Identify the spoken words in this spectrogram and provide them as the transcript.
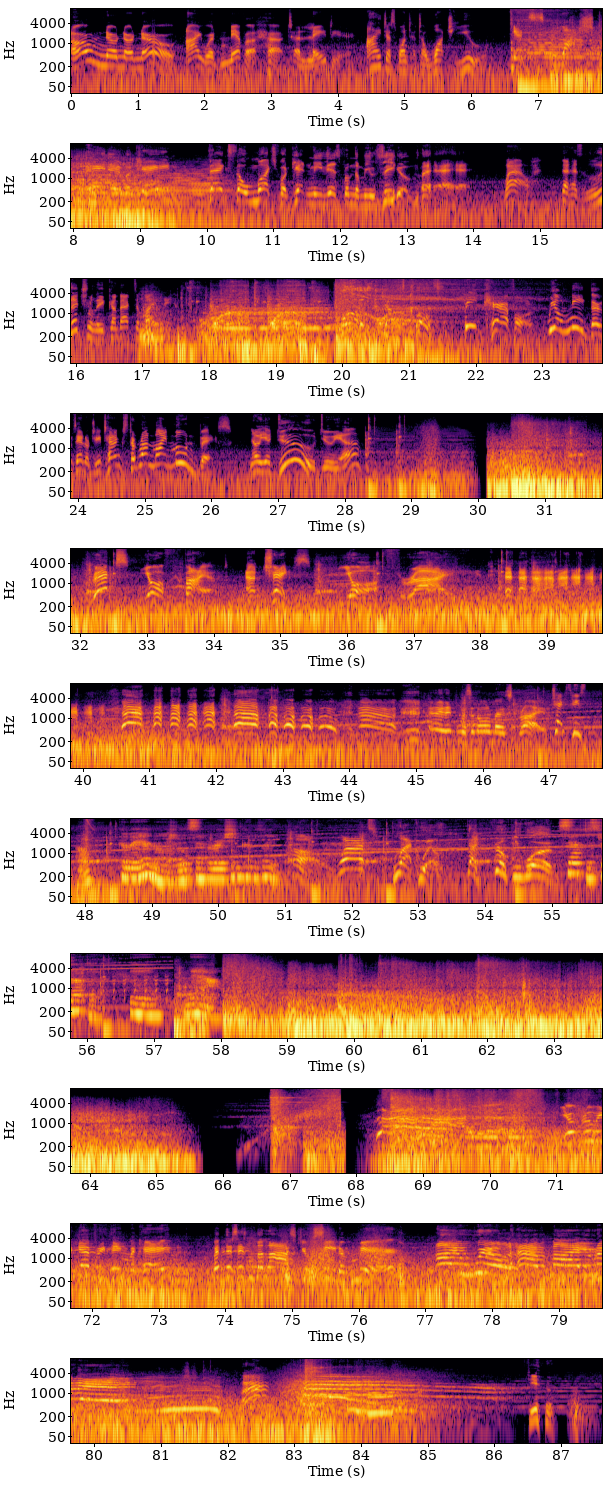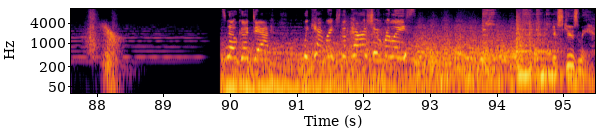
Oh, no, no, no. I would never hurt a lady. I just wanted to watch you get squashed. Hey there, McCain! Thanks so much for getting me this from the museum. Wow, that has literally come back to bite me. that was close. Be careful! We'll need those energy tanks to run my moon base. No, you do, do ya? Rex, you're fired. And Chase, you're fried. It was an almost drive. Chase, he's. Huh? Command module separation complete. Oh, what? Blackwell, that filthy worm. Self-destructive. In now. Everything, McCain. But this isn't the last you've seen of me. I will have my revenge! Huh? Phew. It's no good, Dad! We can't reach the parachute release! Excuse me.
